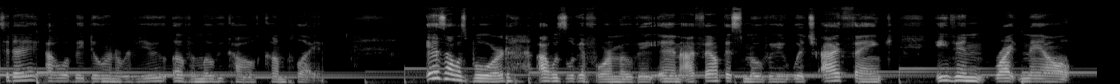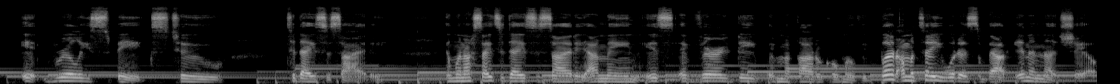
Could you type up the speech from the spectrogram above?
Today, I will be doing a review of a movie called Come Play. As I was bored, I was looking for a movie and I found this movie, which I think, even right now, it really speaks to today's society. And when I say today's society, I mean it's a very deep and methodical movie. But I'm going to tell you what it's about in a nutshell.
